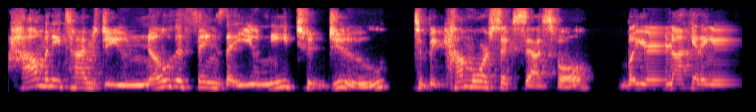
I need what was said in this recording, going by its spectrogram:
how many times do you know the things that you need to do to become more successful, but you're not getting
